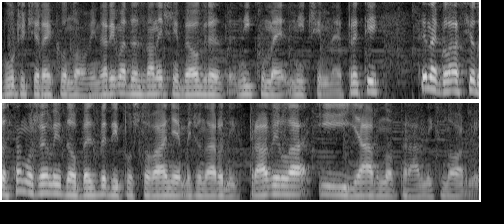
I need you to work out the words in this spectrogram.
Vučić je rekao novinarima da zvanični Beograd nikome ničim ne preti, te naglasio da samo želi da obezbedi poštovanje međunarodnih pravila i javno pravnih normi.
